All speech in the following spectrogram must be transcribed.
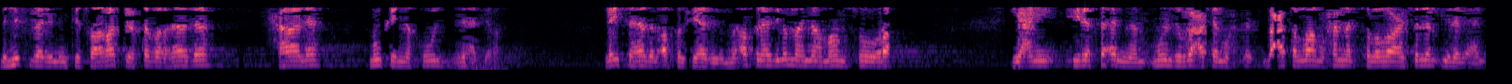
بالنسبة للانتصارات يعتبر هذا حالة ممكن نقول نادرة. ليس هذا الأصل في هذه الأمة. أصل هذه الأمة أنها منصورة. يعني إذا سألنا منذ بعث بعث الله محمد صلى الله عليه وسلم إلى الآن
